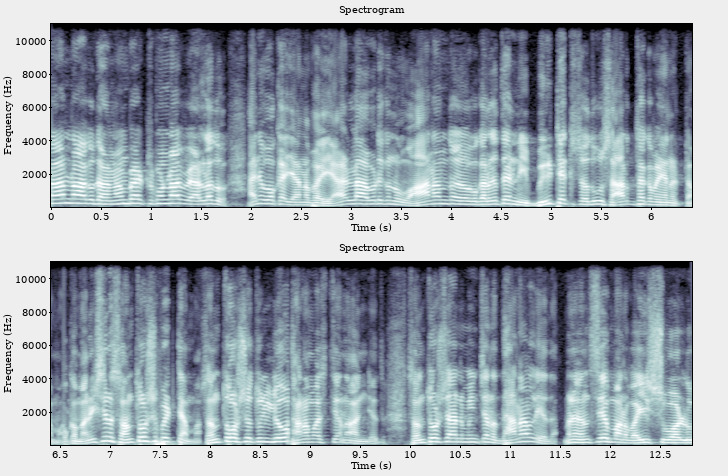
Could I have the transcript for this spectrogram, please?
కానీ నాకు దండం పెట్టకుండా వెళ్ళదు అని ఒక ఎనభై ఏళ్ళ ఆవిడకి నువ్వు ఆనందం ఇవ్వగలిగితే నీ బీటెక్ చదువు సార్థకమైనట్టమ్మా. ఒక మనిషిని సంతోషపెట్టామ్మా సంతోషతుల్యో ధనమస్తి అని అంజదు సంతోషాన్ని మించిన ధనం లేదా? మనం ఎంతసేపు మన వయస్సు వాళ్ళు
